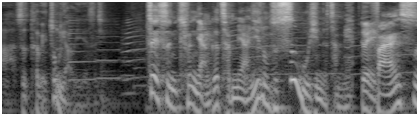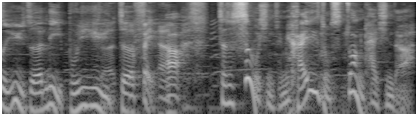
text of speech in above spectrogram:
啊，是特别重要的一件事情。这是从两个层面啊，一种是事务性的层面，对，凡事预则立，不预则废啊。这是事务性层面，还有一种是状态性的啊，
